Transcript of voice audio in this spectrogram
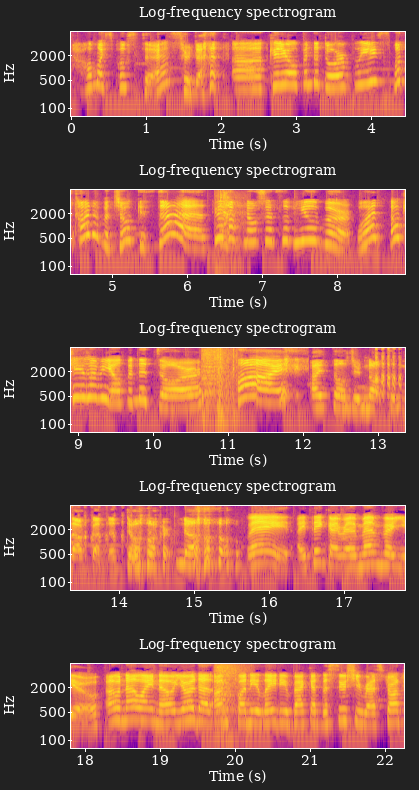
how am I supposed to answer that? Uh, can you open the door, please? What kind of a joke is that? You have no sense of humor. What? Okay, let me open the door. Hi! I told you not to knock on the door. No. Wait, I think I remember you. Oh, now I know. You're that unfunny lady back at the sushi restaurant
